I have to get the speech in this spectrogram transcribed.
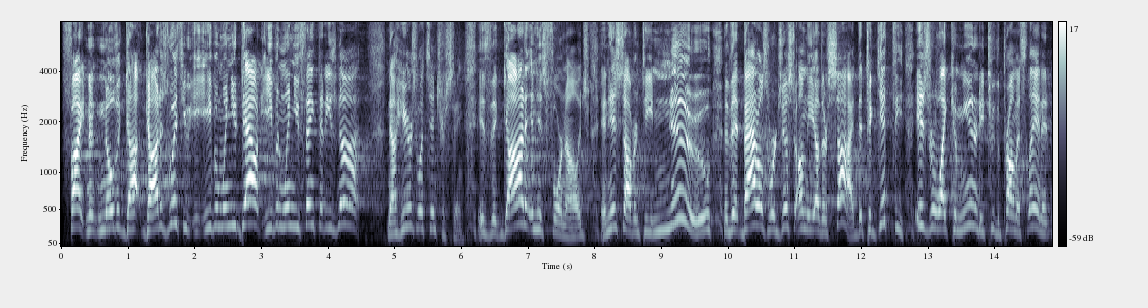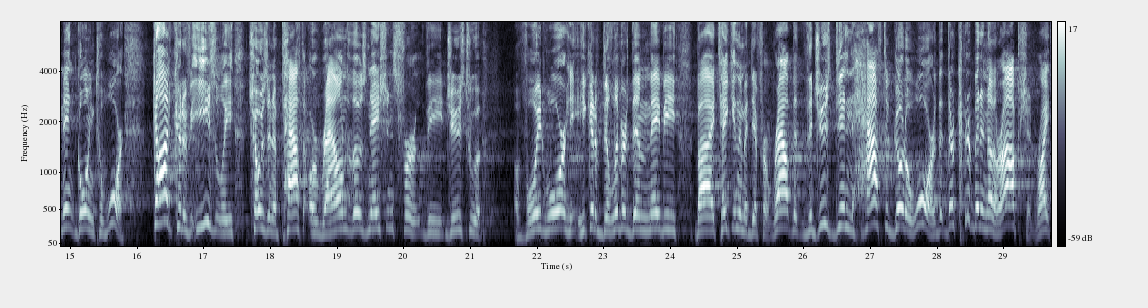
fight. Know that God, God is with you, even when you doubt, even when you think that He's not. Now, here's what's interesting is that God, in His foreknowledge and His sovereignty, knew that battles were just on the other side, that to get the Israelite community to the promised land, it meant going to war. God could have easily chosen a path around those nations for the Jews to avoid war. He, he could have delivered them maybe by taking them a different route. That the Jews didn't have to go to war. That There could have been another option, right?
